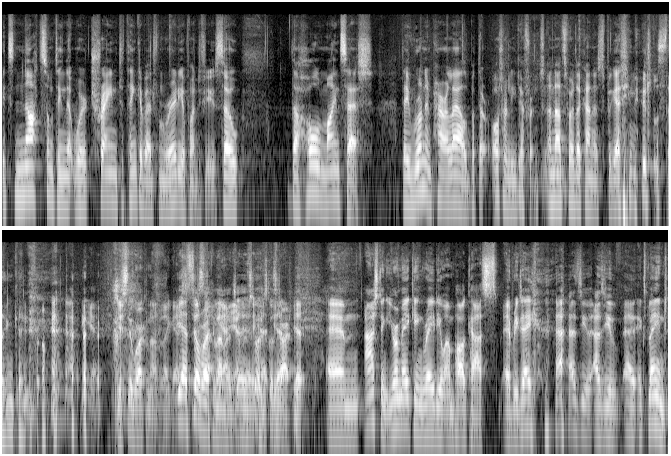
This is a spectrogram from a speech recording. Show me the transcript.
it's not something that we're trained to think about from a radio point of view. So the whole mindset, they run in parallel, but they're utterly different. And that's where the kind of spaghetti noodles thing came from. yeah. You're still working on it, I guess. Yeah, still working on yeah, it. Yeah, yeah, it's good. It's a good start. Um, Aisling, you're making radio and podcasts every day, as you as you uh, explained.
